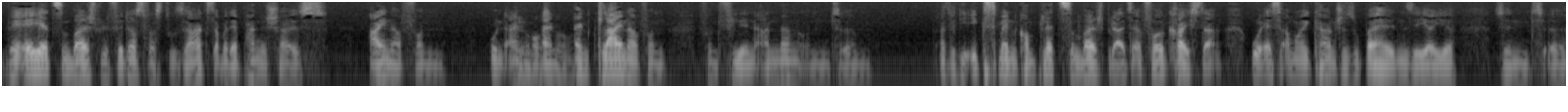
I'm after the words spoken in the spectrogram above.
wäre er jetzt ein Beispiel für das, was du sagst, aber der Punisher ist einer von und ein, ein, ein kleiner von, von vielen anderen und ähm, also die X-Men komplett zum Beispiel als erfolgreichste US-amerikanische Superheldenserie sind äh,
